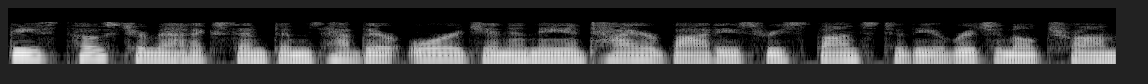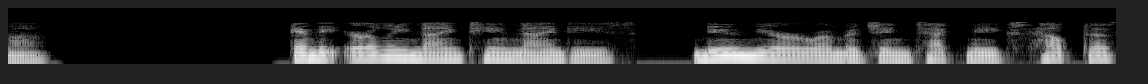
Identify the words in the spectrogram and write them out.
These post traumatic symptoms have their origin in the entire body's response to the original trauma. In the early 1990s, new neuroimaging techniques helped us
